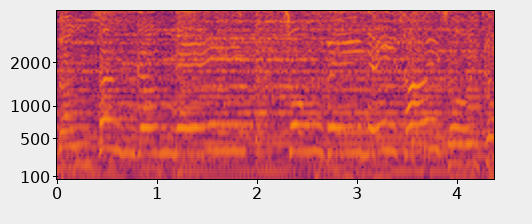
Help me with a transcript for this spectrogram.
能亲近你，终被你踩在脚。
